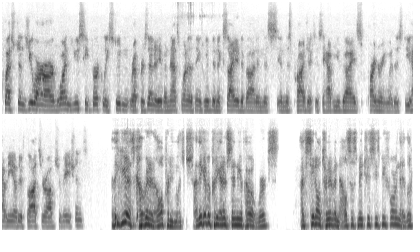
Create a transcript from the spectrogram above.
questions? You are our one UC Berkeley student representative, and that's one of the things we've been excited about in this in this project is to have you guys partnering with us. Do you have any other thoughts or observations? I think you guys covered it all pretty much. I think I have a pretty good understanding of how it works. I've seen alternative analysis matrices before, and they look.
